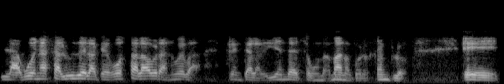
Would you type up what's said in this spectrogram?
la buena salud de la que goza la obra nueva frente a la vivienda de segunda mano, por ejemplo. Eh,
